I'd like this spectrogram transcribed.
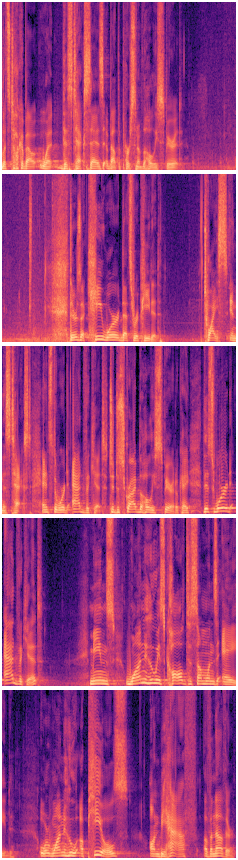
Let's talk about what this text says about the person of the Holy Spirit. There's a key word that's repeated twice in this text, and it's the word advocate to describe the Holy Spirit, okay? This word advocate means one who is called to someone's aid or one who appeals on behalf of another.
